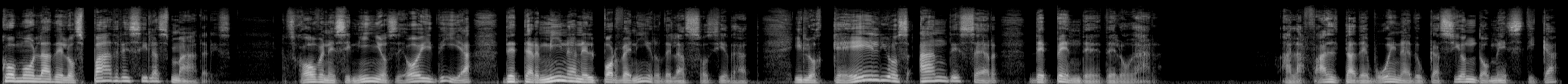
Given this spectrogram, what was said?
como la de los padres y las madres. Los jóvenes y niños de hoy día determinan el porvenir de la sociedad y lo que ellos han de ser depende del hogar. A la falta de buena educación doméstica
